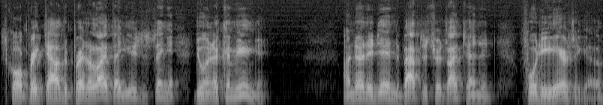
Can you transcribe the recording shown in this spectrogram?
It's called Break Thou the Bread of Life. They used to sing it during a communion. I know they did in the Baptist church I attended 40 years ago.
